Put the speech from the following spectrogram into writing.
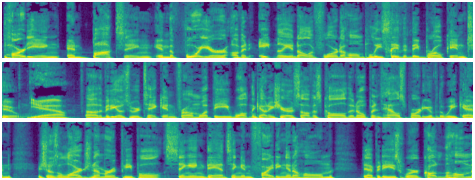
partying and boxing in the foyer of an $8 million Florida home police say that they broke into. Yeah. Uh, the videos were taken from what the Walton County Sheriff's Office called an open house party over the weekend. It shows a large number of people singing, dancing, and fighting in a home. Deputies were called to the home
